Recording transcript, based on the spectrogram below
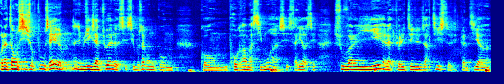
On attend aussi surtout, vous savez, les musiques actuelles, c'est pour ça qu'on programme à six mois, c'est-à-dire c'est souvent lié à l'actualité des artistes. Quand il y a un,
